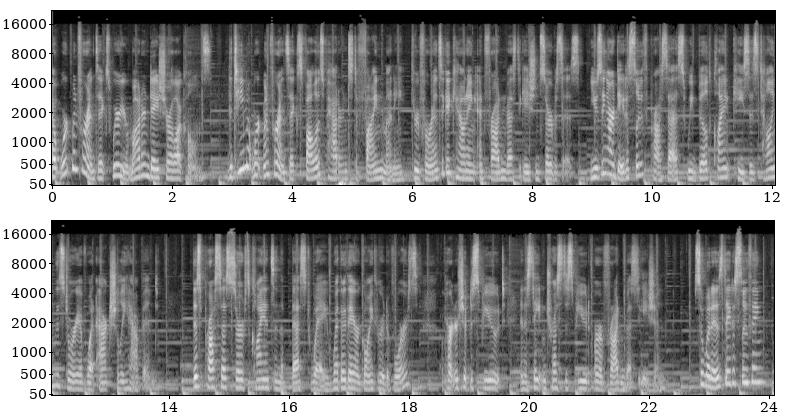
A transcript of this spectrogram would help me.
At Workman Forensics, we're your modern day Sherlock Holmes. The team at Workman Forensics follows patterns to find money through forensic accounting and fraud investigation services. Using our data sleuth process, we build client cases telling the story of what actually happened. This process serves clients in the best way, whether they are going through a divorce, a partnership dispute, an estate and trust dispute, or a fraud investigation. So, what is data sleuthing?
